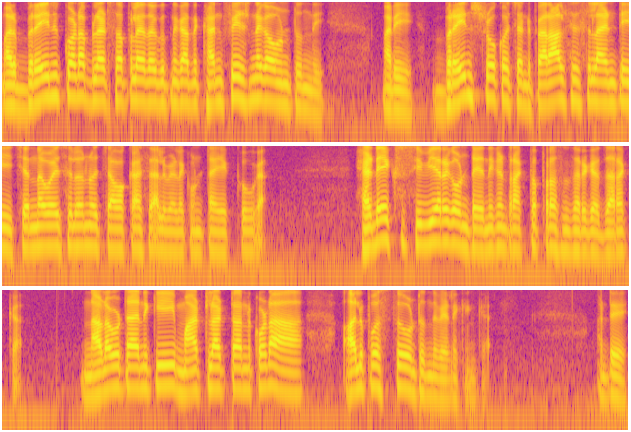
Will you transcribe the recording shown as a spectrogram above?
మరి బ్రెయిన్కి కూడా బ్లడ్ సప్లై తగ్గుతుంది కదా కన్ఫ్యూజన్గా ఉంటుంది. మరి బ్రెయిన్ స్ట్రోక్ వచ్చండి పెరాలసిస్ లాంటి చిన్న వయసులోనే వచ్చే అవకాశాలు వీళ్ళకి ఉంటాయి ఎక్కువగా. హెడేక్స్ సివియర్గా ఉంటాయి. ఎందుకంటే రక్త ప్రసరణ సరిగా జరక్క. నడవటానికి మాట్లాడటానికి కూడా అలుపు వస్తూ ఉంటుంది వీళ్ళకి ఇంకా. అంటే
